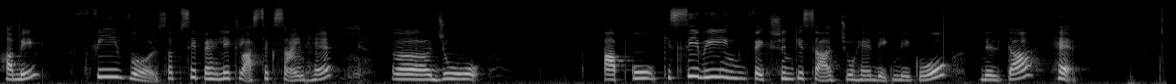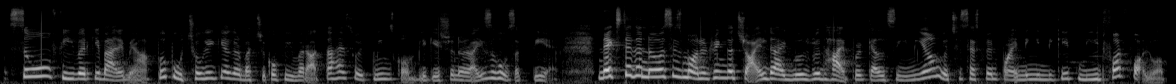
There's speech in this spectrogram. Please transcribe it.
हमें फीवर सबसे पहले क्लासिक साइन है जो आपको किसी भी इन्फेक्शन के साथ जो है देखने को मिलता है। सो so, फीवर के बारे में आप पूछोगे कि अगर बच्चे को फीवर आता है so it means complication arise हो सकती है। नेक्स्ट है the nurse is monitoring the child diagnose with hypercalcaemia which assessment finding indicate need for follow up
